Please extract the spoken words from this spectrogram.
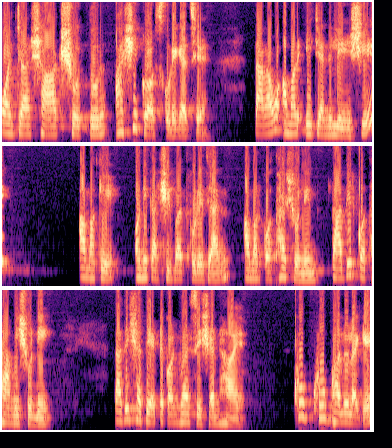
পঞ্চাশ, ষাট, সত্তর, আশি ক্রস করে গেছে, তারাও আমার এই চ্যানেলে এসে আমাকে অনেক আশীর্বাদ করে যান, আমার কথা শোনেন, তাদের কথা আমি শুনি, তাদের সাথে একটা কনভারসেশন হয়। খুব খুব ভালো লাগে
